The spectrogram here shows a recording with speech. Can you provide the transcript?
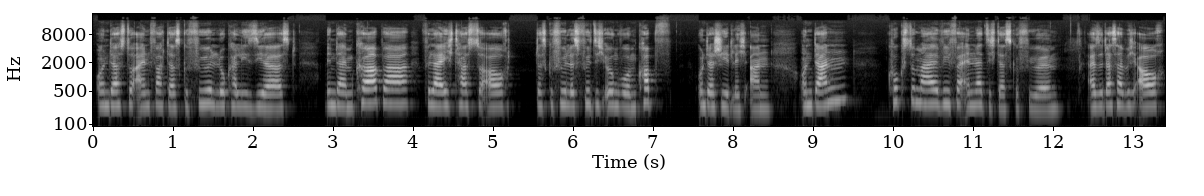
und dass du einfach das Gefühl lokalisierst in deinem Körper. Vielleicht hast du auch das Gefühl, es fühlt sich irgendwo im Kopf unterschiedlich an. Und dann guckst du mal, wie verändert sich das Gefühl. Also das habe ich auch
